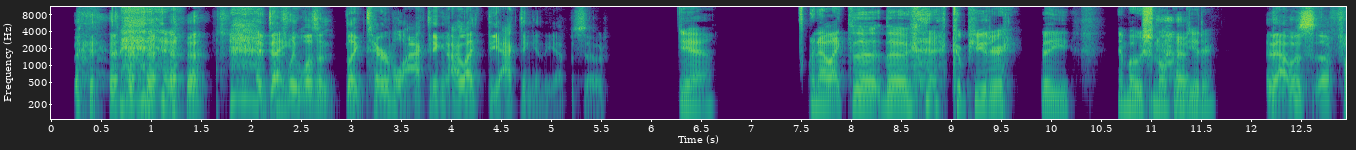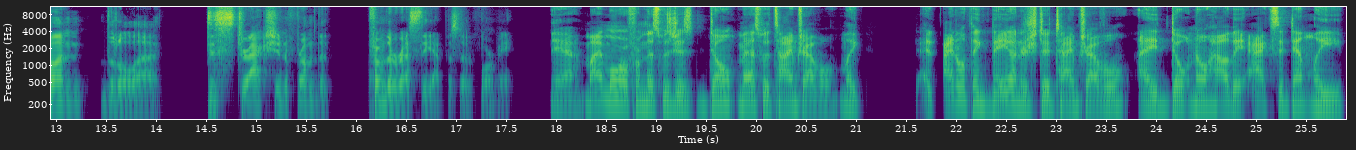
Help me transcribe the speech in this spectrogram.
it definitely wasn't like terrible acting. I liked the acting in the episode. Yeah, and I liked the the computer, the emotional computer. That was a fun little uh, distraction from the from the rest of the episode for me. Yeah, my moral from this was just don't mess with time travel. Like, I- don't think they understood time travel. I don't know how they accidentally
